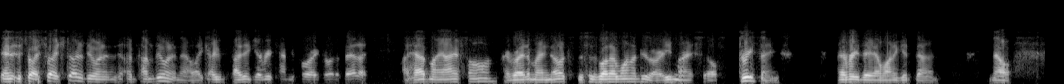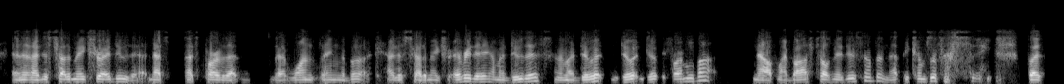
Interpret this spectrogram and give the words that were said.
And so I so I started doing it. I'm doing it now. Like I I think every time before I go to bed, I I have my iPhone. I write in my notes. This is what I want to do. I read myself three things every day I want to get done. Now, and then I just try to make sure I do that. And that's that's part of that that one thing in the book. I just try to make sure every day I'm going to do this, and I'm going to do it, and do it, and do it before I move on. Now, if my boss tells me to do something, that becomes the first thing. But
